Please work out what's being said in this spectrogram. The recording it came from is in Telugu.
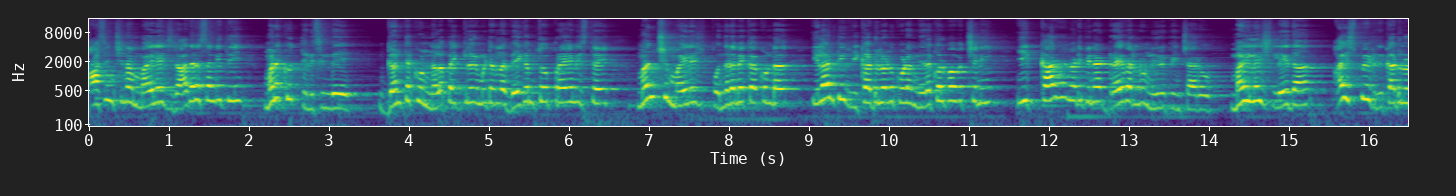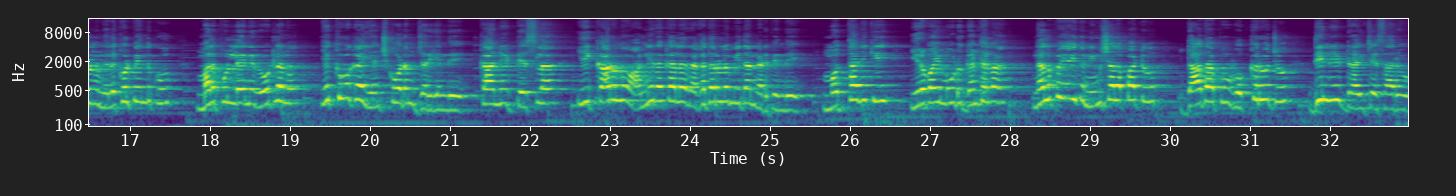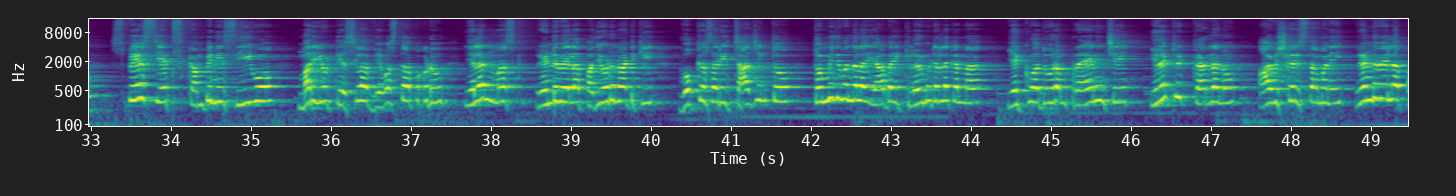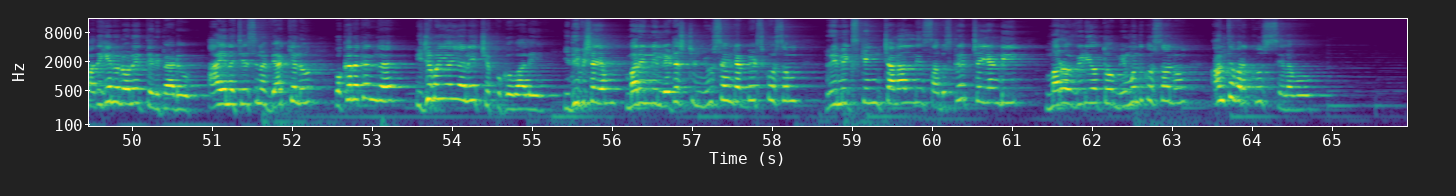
ఆశించిన మైలేజ్ రాదన్న సంగతి మనకు తెలిసిందే. గంటకు నలభై కిలోమీటర్ల వేగంతో ప్రయాణిస్తే మంచి మైలేజ్ పొందడమే కాకుండా ఇలాంటి రికార్డులను కూడా నెలకొల్పవచ్చని ఈ కారును నడిపిన డ్రైవర్లు నిరూపించారు. మైలేజ్ లేదా హై స్పీడ్ రికార్డులను నెలకొల్పేందుకు మలుపులు లేని రోడ్లను ఎక్కువగా ఎంచుకోవడం జరిగింది. కానీ టెస్లా ఈ కారును అన్ని రకాల రహదారుల మీద నడిపింది. మొత్తానికి ఇరవై మూడు గంటల నలభై ఐదు నిమిషాల పాటు దాదాపు ఒక్కరోజు దీన్ని డ్రైవ్ చేశారు. స్పేస్ ఎక్స్ కంపెనీ సీఈఓ మరియు టెస్లా వ్యవస్థాపకుడు ఎలన్ మస్క్ రెండు వేల పదిహేడు నాటికి ఒక్కసారి ఛార్జింగ్తో తొమ్మిది వందల యాభై కిలోమీటర్ల కన్నా ఎక్కువ దూరం ప్రయాణించే ఎలక్ట్రిక్ కార్లను ఆవిష్కరిస్తామని రెండు వేల పదిహేనులోనే తెలిపాడు. ఆయన చేసిన వ్యాఖ్యలు ఒక రకంగా నిజమయ్యాయనే చెప్పుకోవాలి. ఇది విషయం మరిన్ని లేటెస్ట్ న్యూస్ అండ్ అప్డేట్స్ కోసం రీమిక్స్ కింగ్ ఛానల్ని సబ్స్క్రైబ్ చేయండి. మరో వీడియోతో మీ ముందుకు వస్తాను. అంతవరకు సెలవు.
